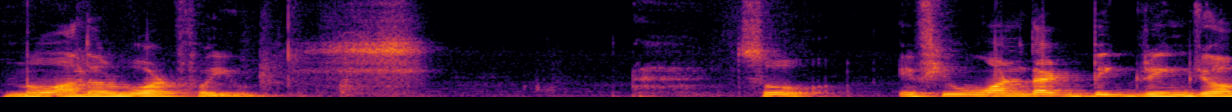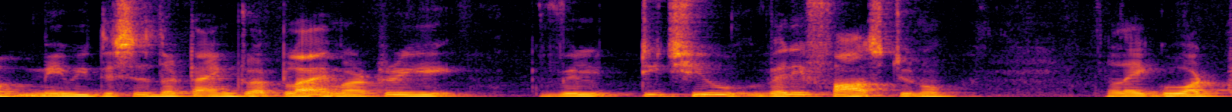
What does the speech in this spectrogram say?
No other word for you. So if you want that big dream job, maybe this is the time to apply. Mercury will teach you very fast, you know, like what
